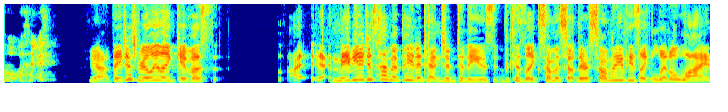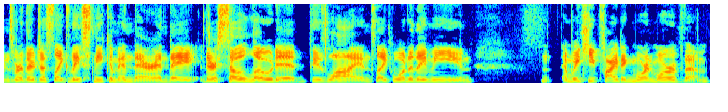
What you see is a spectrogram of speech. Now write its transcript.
what? Yeah, they just really like give us. I, maybe I just haven't paid attention to these because like some of so there's so many of these like little lines where they're just like they sneak them in there and they they're so loaded these lines like what do they mean and we keep finding more and more of them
